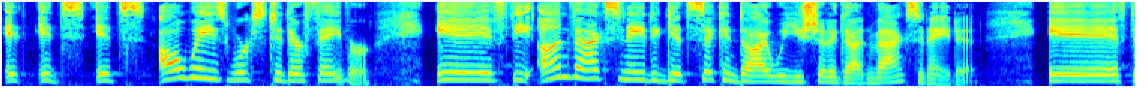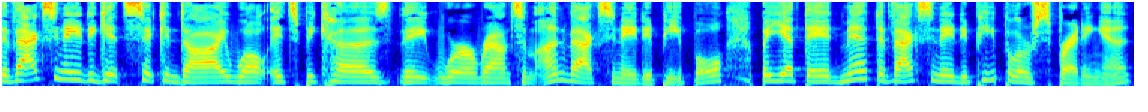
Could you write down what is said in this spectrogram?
it, it's it's always works to their favor. If the unvaccinated get sick and die, well, you should have gotten vaccinated. If the vaccinated get sick and die, well, it's because they were around some unvaccinated people, but yet they admit the vaccinated people are spreading it.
